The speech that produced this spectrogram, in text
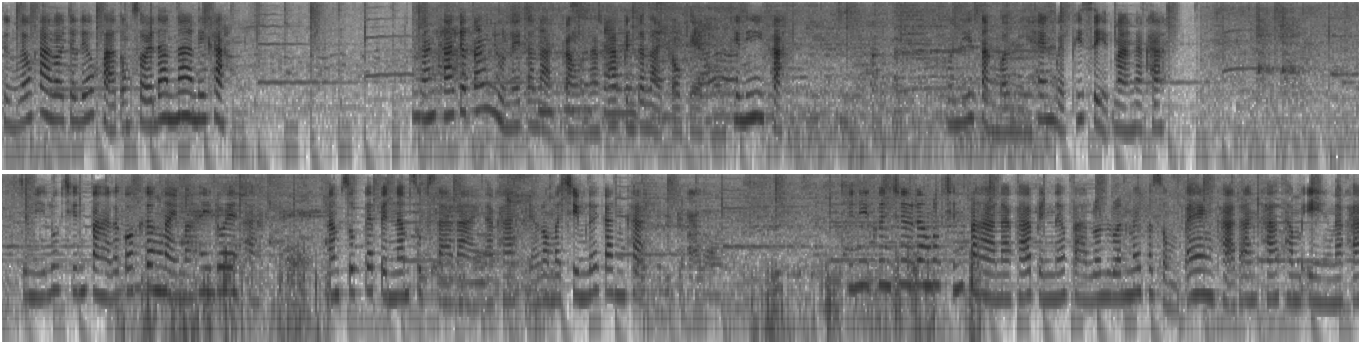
ถึงแล้วค่ะเราจะเลี้ยวขวาตรงซอยด้านหน้านี้ค่ะ ร้านค้าจะตั้งอยู่ในตลาดเก่านะคะ เป็นตลาดเก่าแก่ของที่นี่ค่ะ วันนี้สั่งบะหมี่แห้งแบบพิเศษมานะคะ จะมีลูกชิ้นปลาแล้วก็เครื่องในมาให้ด้วยค่ะ น้ำซุปก็เป็นน้ำซุปสาหร่ายนะคะ เดี๋ยวเรามาชิมด้วยกันค่ะ ที่นี่ขึ้นชื่อเรื่องลูกชิ้นปลานะคะ เป็นเนื้อปลาล้วนๆไม่ผสมแป้งค่ะ ร้านค้าทำเองนะคะ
